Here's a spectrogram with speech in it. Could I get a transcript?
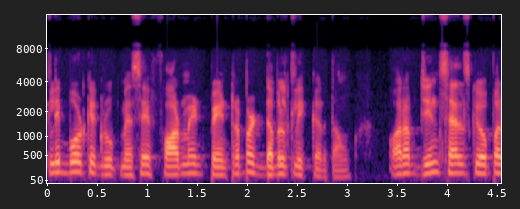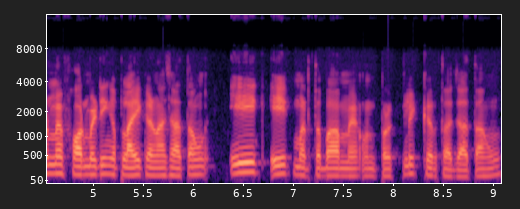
क्लिपबोर्ड के ग्रुप में से फॉर्मेट पेंटर पर डबल क्लिक करता हूँ। और अब जिन सेल्स के ऊपर मैं फॉर्मेटिंग अप्लाई करना चाहता हूँ, एक एक मरतबा मैं उन पर क्लिक करता जाता हूँ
